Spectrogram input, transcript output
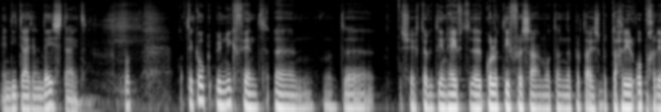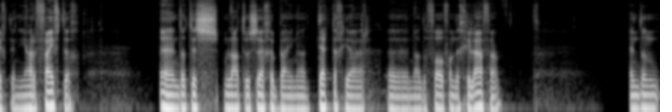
in die tijd en in deze tijd. Wat ik ook uniek vind, ehm want uh, Sheikh Taqiyuddin heeft eh, collectief verzameld en de partij Hizb Tahrir opgericht in de jaren 50. En dat is, laten we zeggen, bijna 30 jaar eh, na de val van de Khilafa. En dan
